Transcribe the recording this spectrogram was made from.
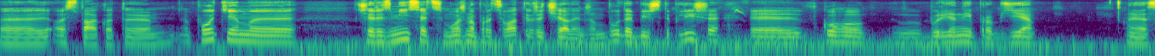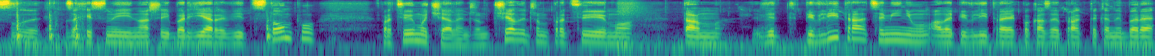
Е, ось так от. Е, Потім е, через місяць можна працювати вже челенджем. Буде більш тепліше, е, в кого е, бур'яни проб'є е, захисний наш бар'єр від стомпу. Працюємо челенджем. Челенджем працюємо там від півлітра, це мінімум, але півлітра, як показує практика, не бере.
